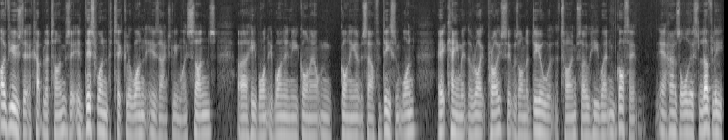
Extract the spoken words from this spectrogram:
I've used it a couple of times. It, this one particular one is actually my son's. Uh, he wanted one and he gone out and gone himself a decent one. It came at the right price. It was on a deal at the time, so he went and got it it has all this lovely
